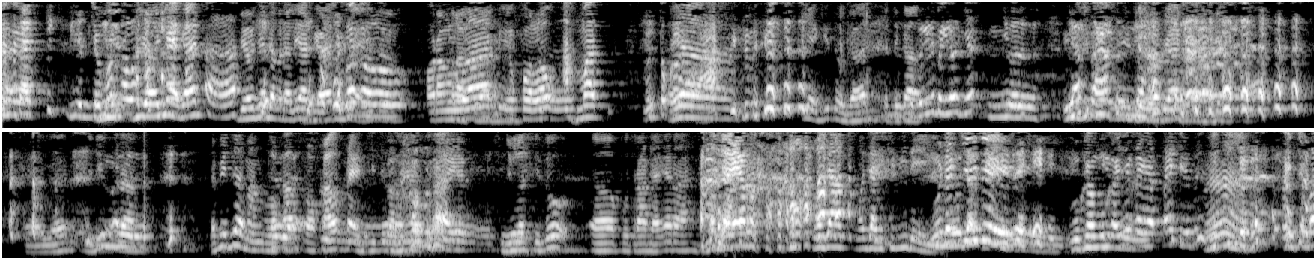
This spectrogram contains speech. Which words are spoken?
estetik dia. Coba Dia- kalau Bionya kan, Ah. bionya udah pada lihat kan. Coba Iya, kalau gitu. orang luar nge-follow Ahmad untuk Iya, apa? iya gitu kan. Ketika Tapi kita panggilnya nyul. Biasa, ya kan. Jadi orang tapi itu emang lokal Jelas. lokal pride sih juga. Lokal pride. Jules itu eh, putra daerah. daerah. Mojang Mojang Ciwidey. Udah gini. Muka-mukanya kayak teh gitu. Ah. Teh coba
